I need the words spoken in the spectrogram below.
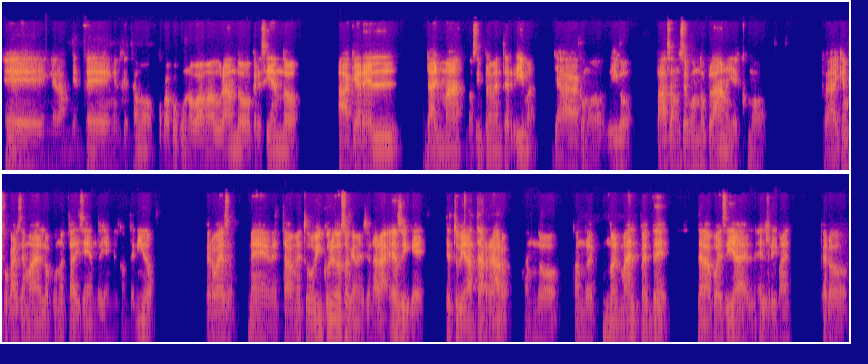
eh, en el ambiente en el que estamos, poco a poco uno va madurando, creciendo, a querer dar más, no simplemente rima, ya como digo, pasa a un segundo plano y es como, pues hay que enfocarse más en lo que uno está diciendo y en el contenido. Pero eso, me, me, me estuvo bien curioso que mencionara eso y que estuviera hasta raro cuando, cuando es normal pues, de, de la poesía el, el rimar. Pero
